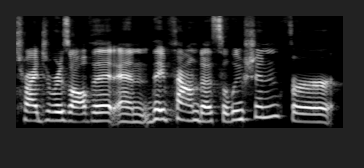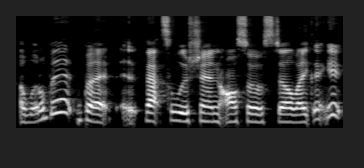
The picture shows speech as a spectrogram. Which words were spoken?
tried to resolve it and they found a solution for a little bit. But that solution also still, like, it,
